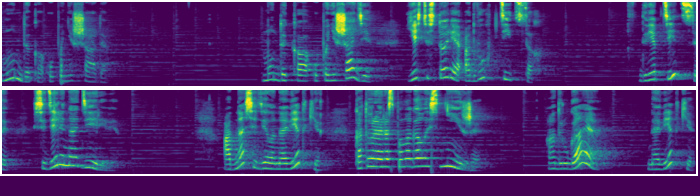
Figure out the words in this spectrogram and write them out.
Мундака Упанишада. В Мундака Упанишаде есть история о двух птицах. Две птицы сидели на дереве. Одна сидела на ветке, которая располагалась ниже, а другая на ветке,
